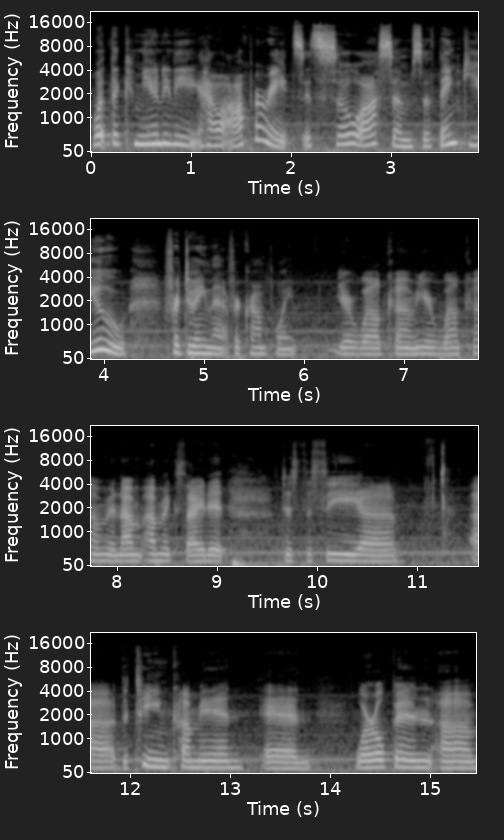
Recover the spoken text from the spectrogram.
what the community how it operates. It's so awesome. So thank you for doing that for Crownpoint. You're welcome. You're welcome, and I'm I'm excited just to see. Uh, uh, the team come in, and we're open uh,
